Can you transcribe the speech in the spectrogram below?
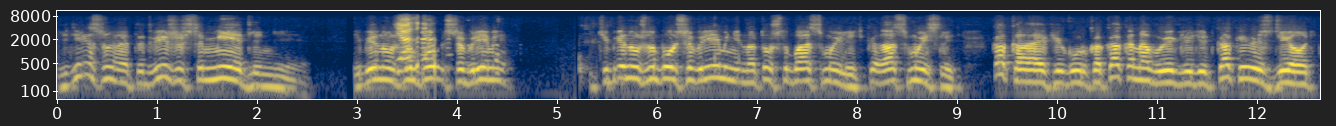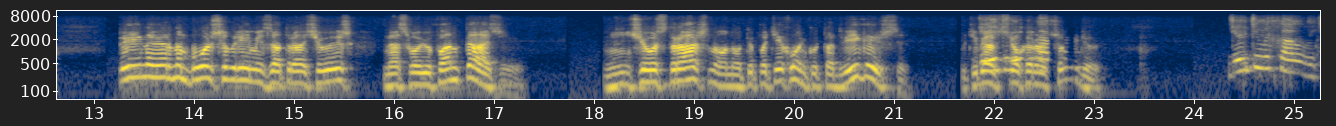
Единственное, ты движешься медленнее. Тебе нужно Я больше времени. Тебе нужно больше времени на то, чтобы осмылить, осмыслить, какая фигурка, как она выглядит, как ее сделать. Ты, наверное, больше времени затрачиваешь на свою фантазию. Ничего страшного, но ты потихоньку-то двигаешься. У тебя Я все делаю хорошо идет. Георгий Михайлович,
